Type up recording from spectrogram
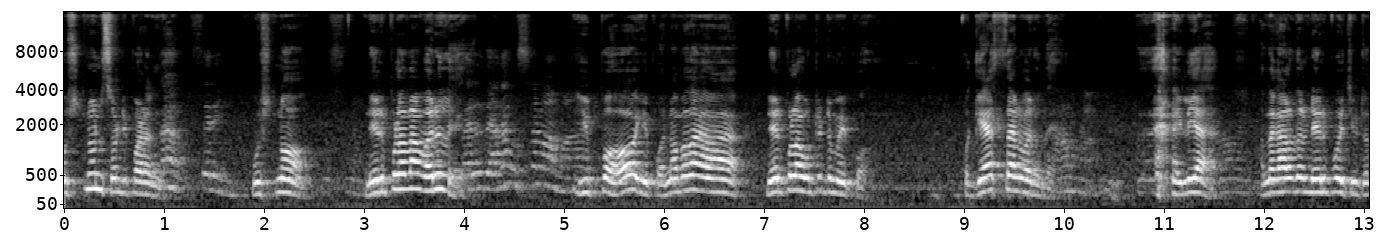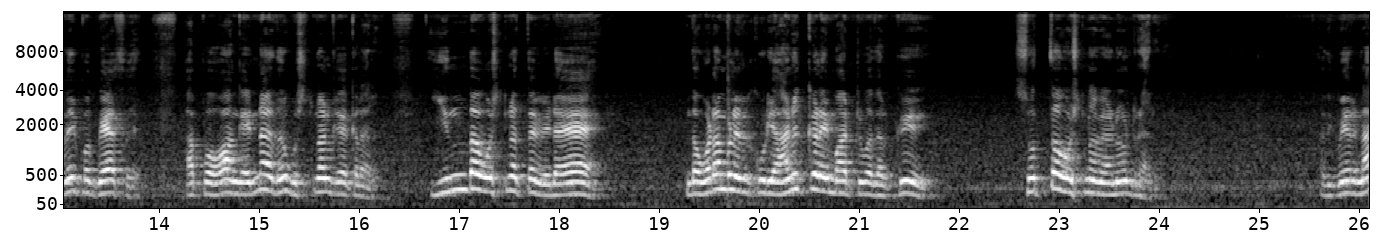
உஷ்ணம்னு சொல்லி பழங்க உஷ்ணம். நெருப்பில் தான் வருது. உஷ்ணமாமா இப்போ இப்போ நம்ம தான் நெருப்பெல்லாம் விட்டுட்டோமே இப்போ. இப்போ கேஸ் தான் வருது. இல்லையா? அந்த காலத்தில் நெருப்பு வச்சுக்கிட்டது இப்போ கேஸு. அப்போது அங்கே என்ன அது உஷ்ணம்னு கேட்குறாரு இந்த உஷ்ணத்தை விட இந்த உடம்பில் இருக்கக்கூடிய அணுக்களை மாற்றுவதற்கு சுத்த உஷ்ணம் வேணுன்றாரு அதுக்கு பேர் என்ன?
